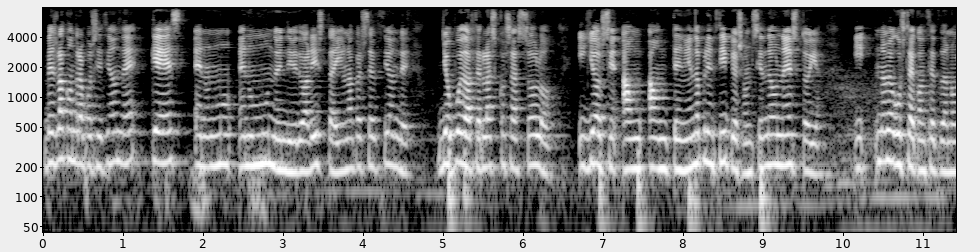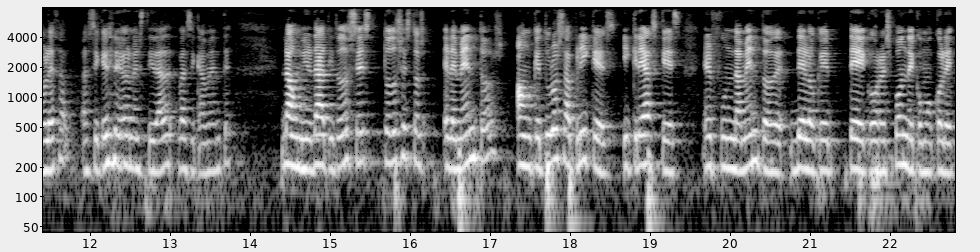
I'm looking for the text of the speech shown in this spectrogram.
ves la contraposición de qué es en un, en un mundo individualista y una percepción de yo puedo hacer las cosas solo y yo, si- aun, teniendo principios, aun siendo honesto y, y no me gusta el concepto de nobleza, así que de honestidad, básicamente, la humildad y todos, es- todos estos elementos, aunque tú los apliques y creas que es el fundamento de, de lo que te corresponde como, cole-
